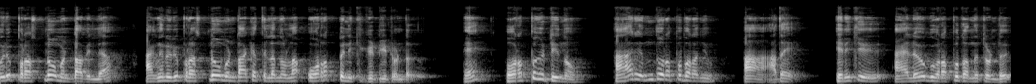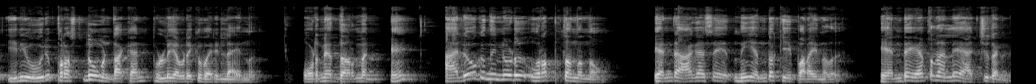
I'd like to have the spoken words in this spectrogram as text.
ഒരു പ്രശ്നവും ഉണ്ടാവില്ല. അങ്ങനെ ഒരു പ്രശ്നവും ഉണ്ടാക്കത്തില്ലെന്നുള്ള ഉറപ്പ് എനിക്ക് കിട്ടിയിട്ടുണ്ട്. ഏ? ഉറപ്പ് കിട്ടിയെന്നോ? ആരെന്തുറപ്പ് പറഞ്ഞു? ആ അതെ. എനിക്ക് അലോക് ഉറപ്പ് തന്നിട്ടുണ്ട്. ഇനി ഒരു പ്രശ്നവും ഉണ്ടാക്കാൻ പുള്ളി അവിടേക്ക് വരില്ല എന്ന്. ഉടനെ ധർമ്മൻ ഏ അലോക് നിന്നോട് ഉറപ്പ് തന്നെന്നോ? എന്റെ ആകാശെ നീ എന്തൊക്കെയാ പറയുന്നത്? എന്റെ ഏട്ടനല്ലേ അച്യുതൻ.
